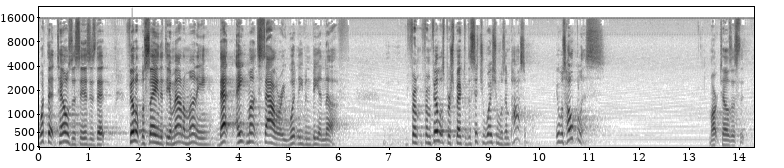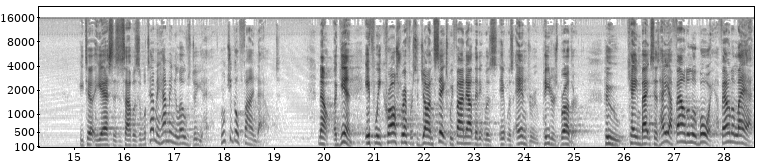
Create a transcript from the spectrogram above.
what that tells us is, is that Philip was saying that the amount of money, that eight months' salary, wouldn't even be enough. From, from Philip's perspective, the situation was impossible, it was hopeless. Mark tells us that he, tell, he asked his disciples, Well, tell me, how many loaves do you have? Won't you go find out? Now, again, if we cross reference to John 6, we find out that it was, it was Andrew, Peter's brother, who came back and says, Hey, I found a little boy, I found a lad.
